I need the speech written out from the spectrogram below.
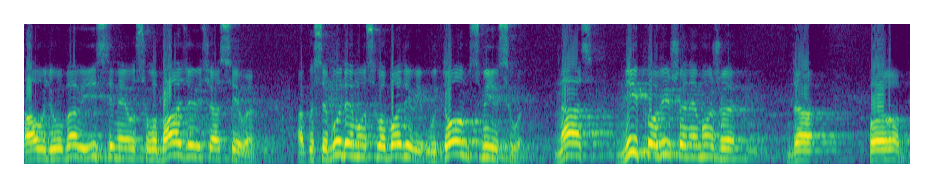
a u ljubavi istine je oslobađajuća sila. Ako se budemo oslobodili u tom smislu, nas niko više ne može da porobi.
